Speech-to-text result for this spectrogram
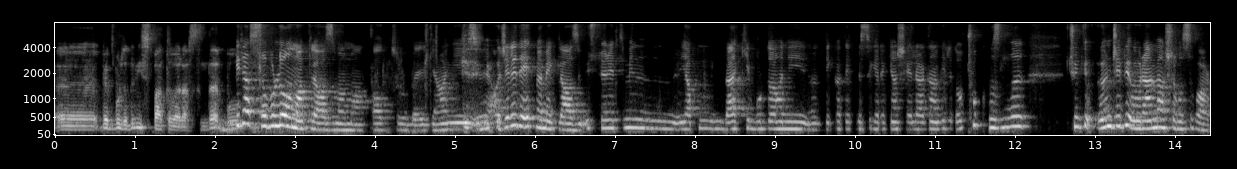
Ee, ve burada da bir ispatı var aslında. Bu Biraz sabırlı olmak lazım ama Altuğ Bey. Yani e, Kesinlikle. acele de etmemek lazım. Üst yönetimin yapım belki burada hani dikkat etmesi gereken şeylerden biri de o çok hızlı çünkü önce bir öğrenme aşaması var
